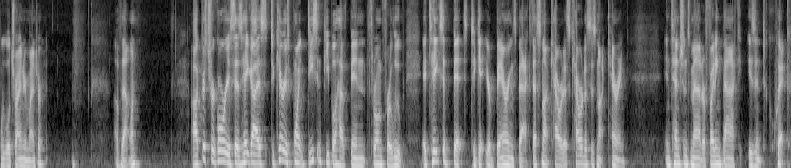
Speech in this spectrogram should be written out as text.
we will try and remind her of that one. Uh, Christopher Gorey says, "Hey guys, to Keri's point, decent people have been thrown for a loop. It takes a bit to get your bearings back. That's not cowardice. Cowardice is not caring. Intentions matter. Fighting back isn't quick."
